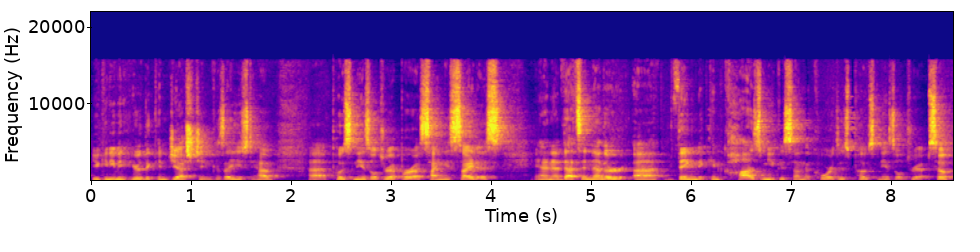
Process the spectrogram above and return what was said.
You can even hear the congestion because I used to have uh, postnasal drip or a sinusitis. And uh, that's another uh, thing that can cause mucus on the cords is postnasal drip. So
